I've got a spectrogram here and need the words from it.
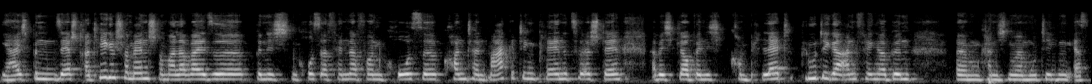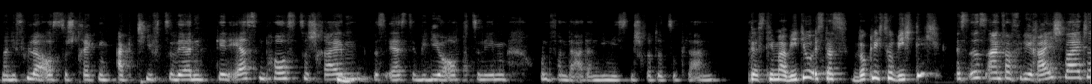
ja, ich bin ein sehr strategischer Mensch. Normalerweise bin ich ein großer Fan davon, große Content-Marketing-Pläne zu erstellen. Aber ich glaube, wenn ich komplett blutiger Anfänger bin, ähm, kann ich nur ermutigen, erstmal die Fühler auszustrecken, aktiv zu werden, den ersten Post zu schreiben, mhm. das erste Video aufzunehmen und von da dann die nächsten Schritte zu planen. Das Thema Video, ist das wirklich so wichtig? Es ist einfach für die Reichweite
